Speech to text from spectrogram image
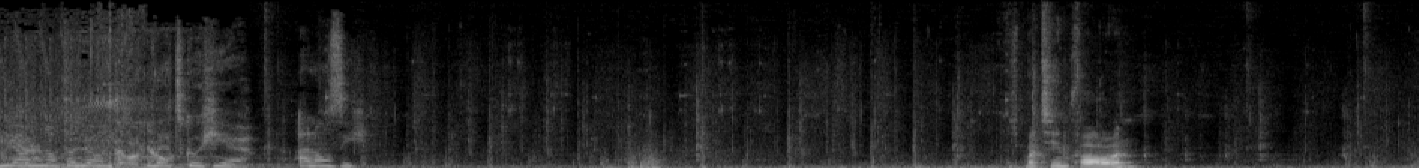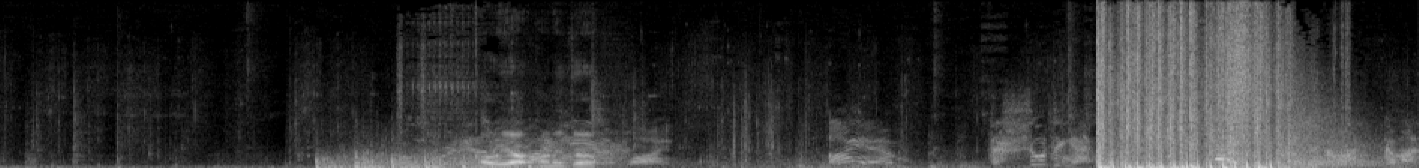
We are not alone. Let's go here. Allons-y. Is my team following? Oh yeah, on it go. Line. I am. They're shooting at me. Come on, come on.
